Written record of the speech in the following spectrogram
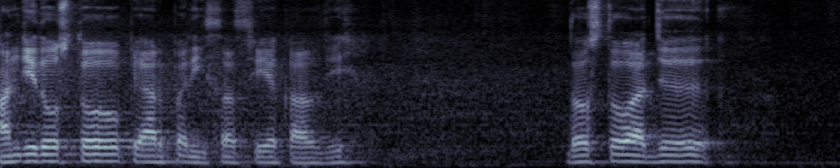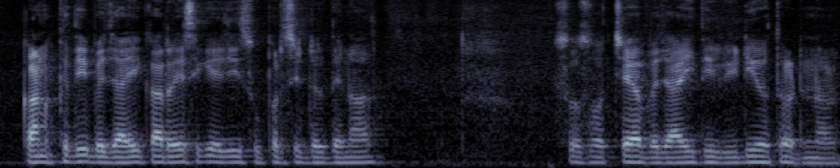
ਹਾਂਜੀ ਦੋਸਤੋ, ਪਿਆਰ ਭਰੀ ਸਤਿ ਸ੍ਰੀ ਅਕਾਲ ਜੀ। ਦੋਸਤੋ, ਅੱਜ ਕਣਕ ਦੀ ਬਿਜਾਈ ਕਰ ਰਹੇ ਸੀਗੇ ਜੀ ਸੁਪਰ ਸੀਡਰ ਦੇ ਨਾਲ। ਸੋ ਸੋਚਿਆ ਬਿਜਾਈ ਦੀ ਵੀਡੀਓ ਤੁਹਾਡੇ ਨਾਲ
